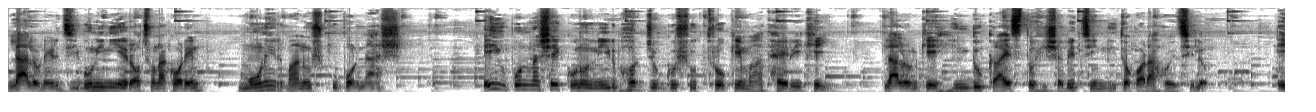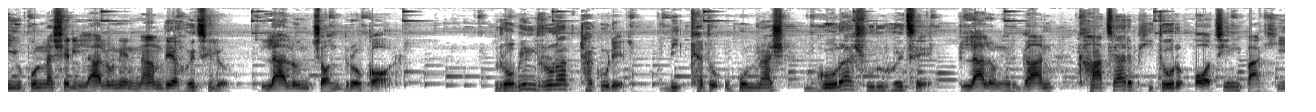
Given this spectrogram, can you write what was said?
লালনের জীবনী নিয়ে রচনা করেন মনের মানুষ উপন্যাস। এই উপন্যাসে কোনো নির্ভরযোগ্য সূত্রকে মাথায় রেখেই লালনকে হিন্দু কায়স্থ হিসেবে চিহ্নিত করা হয়েছিল। এই উপন্যাসের লালনের নাম দেওয়া হয়েছিল লালন চন্দ্র কর। রবীন্দ্রনাথ ঠাকুরের বিখ্যাত উপন্যাস গোরা শুরু হয়েছে লালনের গান খাঁচার ভিতর অচিন পাখি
